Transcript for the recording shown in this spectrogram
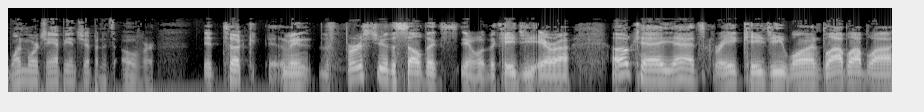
One more championship and it's over. It took, I mean, the first year the Celtics, you know, the KG era, okay, yeah, it's great, KG won, blah, blah, blah.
